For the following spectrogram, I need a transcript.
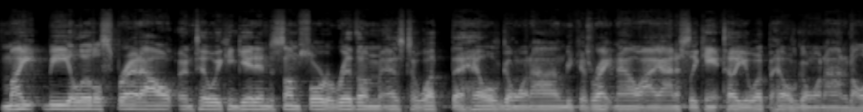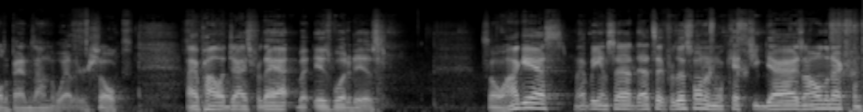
might be a little spread out until we can get into some sort of rhythm as to what the hell's going on because right now I honestly can't tell you what the hell's going on. It all depends on the weather. So I apologize for that, but is what it is. So I guess, that being said, that's it for this one, and we'll catch you guys on the next one.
